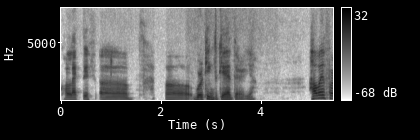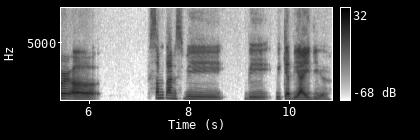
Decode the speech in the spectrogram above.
collective uh, uh, working together. Yeah. However, uh, sometimes we we we get the idea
